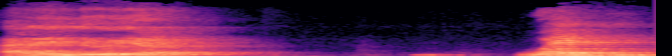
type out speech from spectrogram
Hallelujah. When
